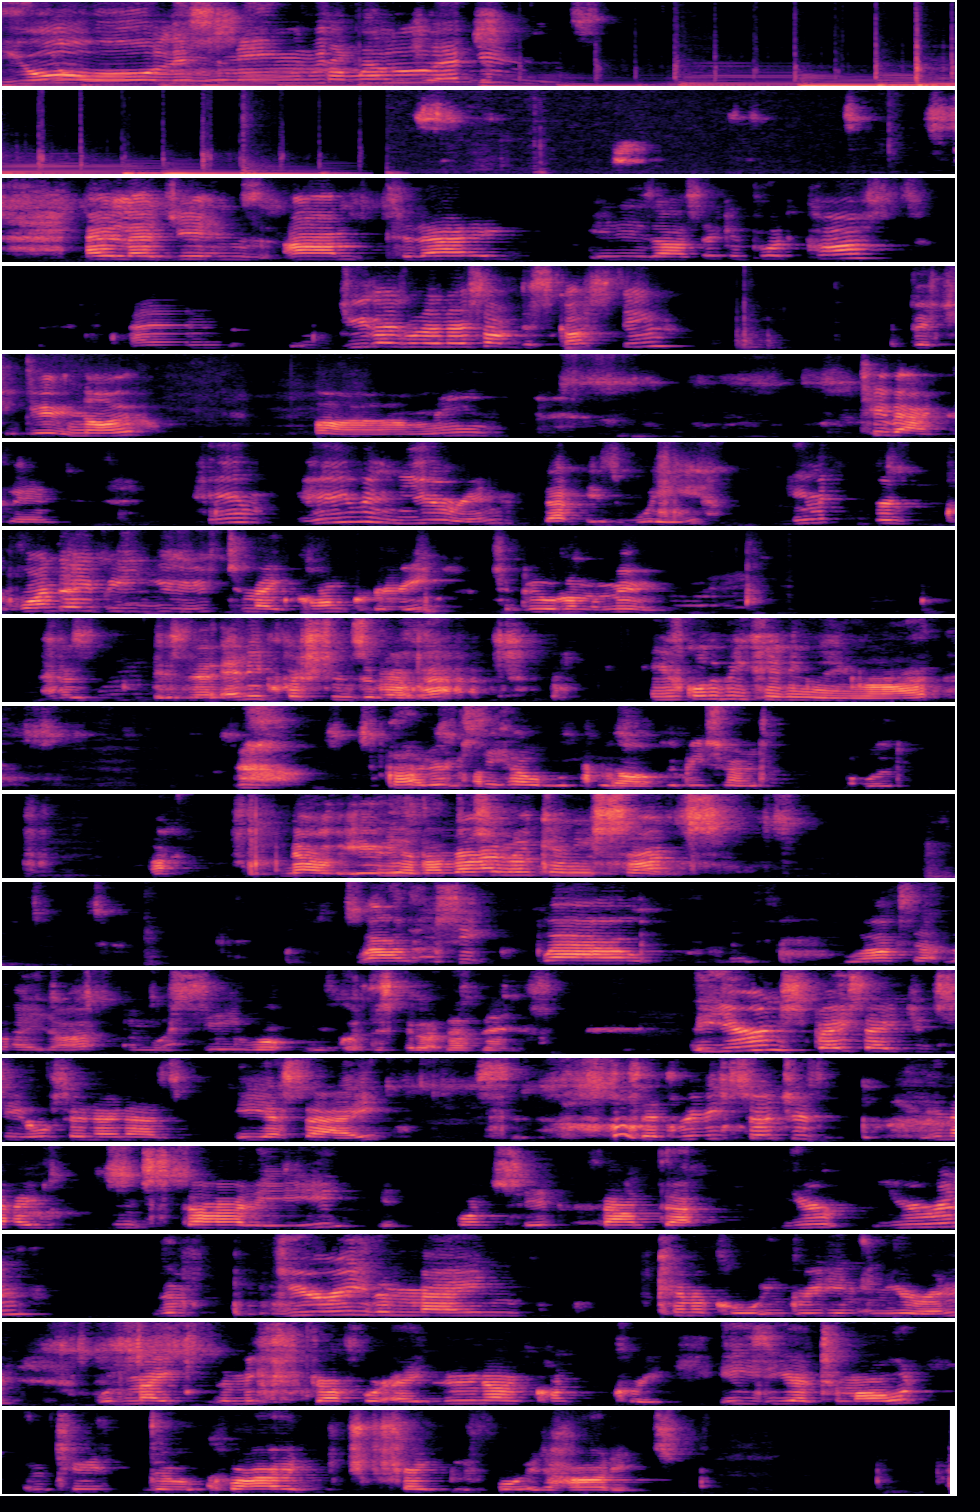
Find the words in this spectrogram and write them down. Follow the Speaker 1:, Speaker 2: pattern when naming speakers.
Speaker 1: You're listening with the legends. Hey legends, um, today it is our second podcast, and do you guys want to know something disgusting? I bet you do.
Speaker 2: No. Oh man.
Speaker 1: Too bad, Clint. Hum- human urine, that is we, human could one day be used to make concrete to build on the moon. Has, is there any questions about that?
Speaker 2: You've got to be kidding me, right?
Speaker 3: I don't see how it would the be turned solid.
Speaker 1: No, it
Speaker 2: Yeah, that doesn't make any sense.
Speaker 1: Well, we'll see. Well, we'll ask that later, and we'll see what we've got to say about that then. The Urine Space Agency, also known as ESA, said researchers in a study sponsored found that ur- urine, the urine, the main chemical ingredient in urine, would make the mixture for a lunar concrete easier to mold into the required shape before it hardens.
